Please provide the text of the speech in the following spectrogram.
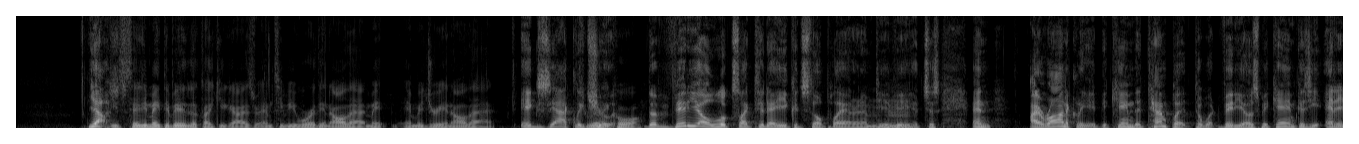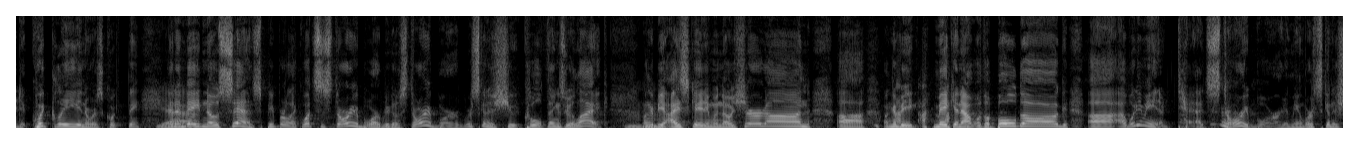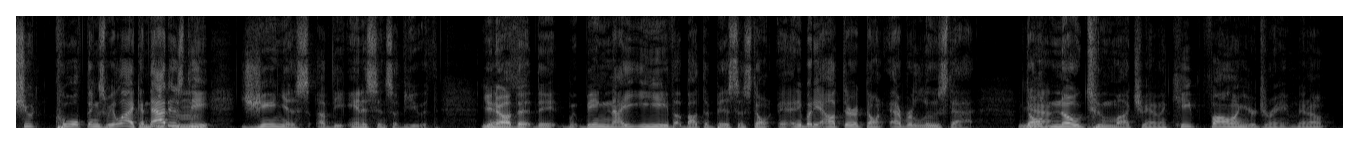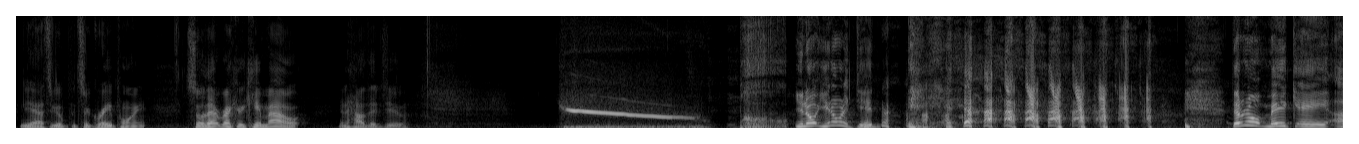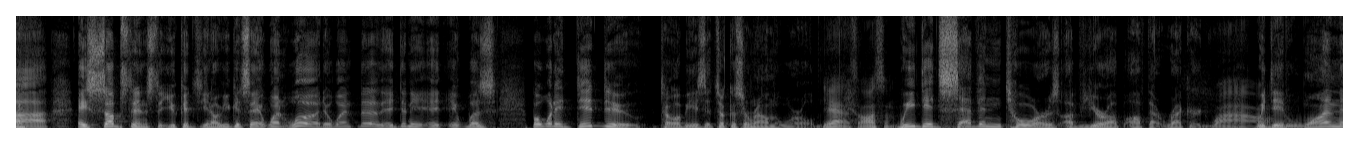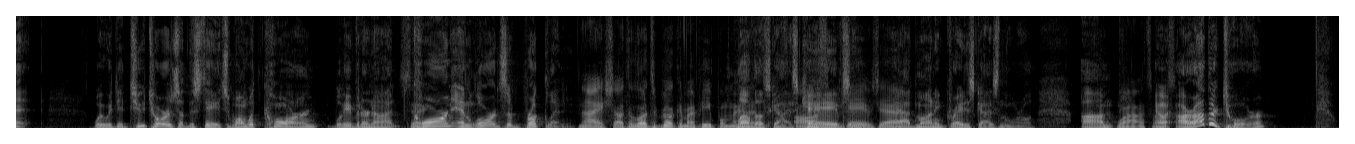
yeah He said he made the video look like you guys were MTV worthy and all that imagery and all that. Exactly It's really true. cool. Mm-hmm. The video looks like today you could still play it on MTV. It's just and ironically it became the template to what videos became because he edited it quickly and there was quick thing and it made no sense. People are like, "What's the storyboard?" We go, "Storyboard. We're just going to shoot cool things we like. I'm going Mm-hmm. to be ice skating with no shirt on. Uh, I'm going to be making out with a bulldog. Uh, what do you mean a, t- a storyboard? I mean, we're just going to shoot cool things we like, and that is the genius of the innocence of youth. You know, Mm-hmm. The the being naive about the business. Don't anybody out there don't ever lose that. Don't know too much, man. Keep following your dream. You know. Yeah, it's a good. It's a great point. So that record came out, and how did it do? You know. You know what it did. They don't make a uh, a substance that you could you know you could say it went wood it went it didn't it, it was but what it did do Toby is it took us around the world Yeah, it's awesome. We did seven tours of Europe off that record. Wow. We did one. Well, we did two tours of the states. One with Korn, believe it or not, Korn and Lords of Brooklyn. Nice. Shout out to Lords of Brooklyn, my people, man. Love those guys. awesome. Caves, Caves, and yeah. Ad Money, greatest guys in the world. Um, Wow, and awesome. Our other tour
